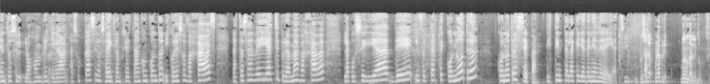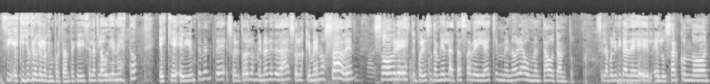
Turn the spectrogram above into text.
Entonces los hombres llegaban a sus casas y no sabían que las mujeres estaban con condón y con eso bajabas las tasas de VIH, pero además bajaba la posibilidad de infectarte con otra con otra cepa distinta a la que ya tenías de VIH. Sí, pues una, una pre- bueno, dale tú. sí. Sí, es que yo creo que lo que importante que dice la Claudia en esto es que evidentemente, sobre todo los menores de edad, son los que menos saben sobre esto y por eso también la tasa de VIH en menores ha aumentado tanto. O sea, la política de el, el usar condón,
